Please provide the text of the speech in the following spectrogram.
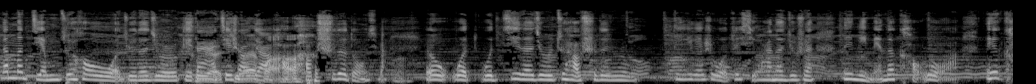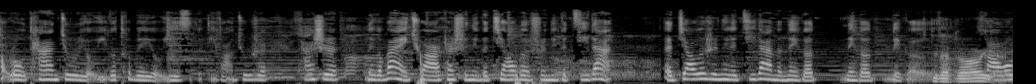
那么节目最后，我觉得就是给大家介绍点儿好 好吃的东西吧。呃，我我记得就是最好吃的就是第一个是我最喜欢的就是那里面的烤肉啊，那个烤肉它就是有一个特别有意思的地方，就是它是那个外圈儿它是那个浇的是那个鸡蛋，呃，浇的是那个鸡蛋的那个那个那个鸡蛋糕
